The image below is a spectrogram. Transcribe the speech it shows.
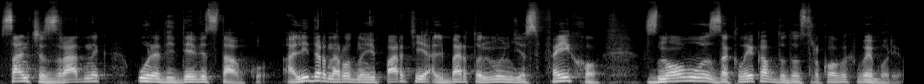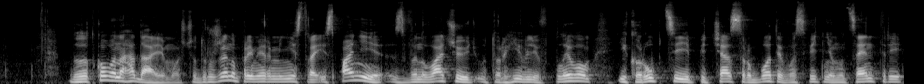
Санчес зрадник, уряд йде відставку. А лідер народної партії Альберто Нуньєс Фейхо знову закликав до дострокових виборів. Додатково нагадаємо, що дружину прем'єр-міністра Іспанії звинувачують у торгівлі впливом і корупції під час роботи в освітньому центрі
